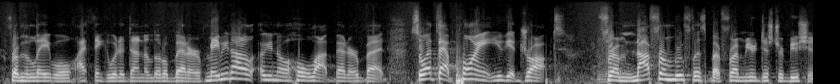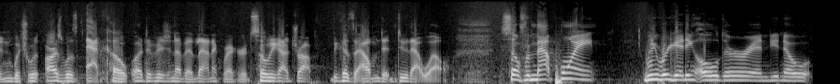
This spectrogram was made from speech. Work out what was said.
from the label, I think it would have done a little better. Maybe not, you know, a whole lot better, but so at that point, you get dropped from not from Ruthless, but from your distribution, which was, ours was Atco, a division of Atlantic Records. So we got dropped because the album didn't do that well. So from that point, we were getting older, and you know,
